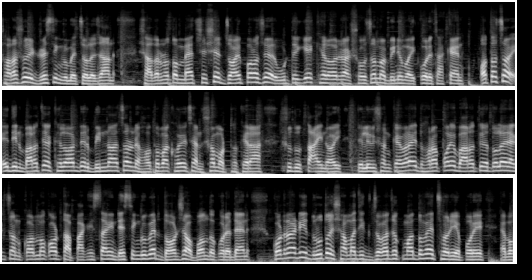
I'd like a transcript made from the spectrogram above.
সরাসরি ড্রেসিং রুমে চলে যান। সাধারণত ম্যাচ শেষে জয় পরাজয়ের উঠতে গিয়ে খেলোয়াড়েরা সৌজন্য বিনিময় করে থাকেন। অথচ এদিন ভারতীয় খেলোয়াড়দের ভিন্ন আচরণে হতবাক হয়েছেন সমর্থকেরা। শুধু তাই নয় টেলিভিশন ক্যামেরায় ধরা পড়ে ভারতীয় দলের একজন কর্মকর্তা পাকিস্তানি ড্রেসিং রুমের দরজাও বন্ধ করে দেন। ঘটনাটি দ্রুতই সামাজিক যোগাযোগ মাধ্যমে ছড়িয়ে পড়ে এবং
